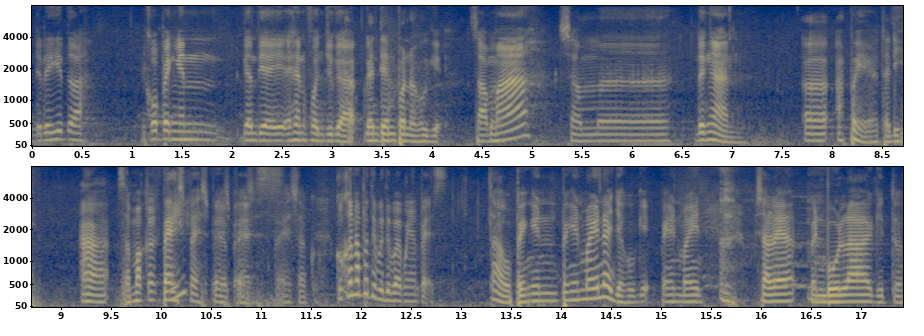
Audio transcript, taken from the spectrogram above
Jadi gitu lah. Kau pengen ganti handphone juga ganti handphone aku Ge. sama sama dengan eh, apa ya tadi? Ah, sama kaki PS, PS, PS, PS, PS aku. Kok kenapa tiba-tiba pengen PS? Tahu, pengen pengen main aja aku Ge. Pengen main misalnya main bola gitu.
